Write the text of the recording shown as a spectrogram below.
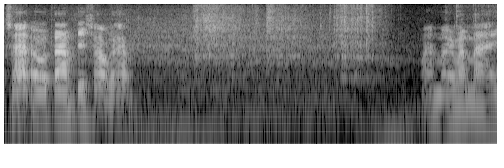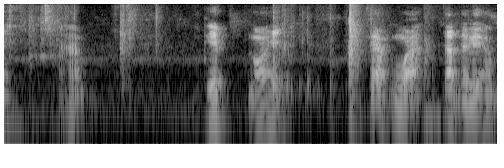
สชาติเอาตามใจชอบนะครับ หวานหน่อยหวานหลายนะครับ เผ็ดหน่อยแคบหนัวจัดได้เลยครับ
